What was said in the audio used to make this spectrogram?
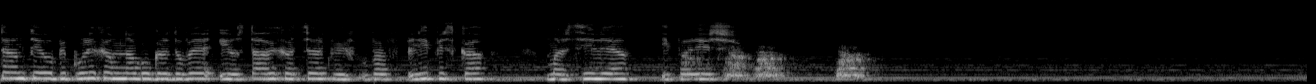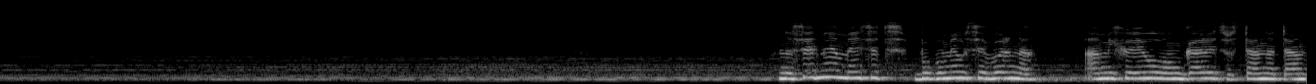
там те обиколиха много градове и оставиха църкви в Липиска, Марсилия и Париж. На седмия месец Богомил се върна, а Михаил Унгарец остана там,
